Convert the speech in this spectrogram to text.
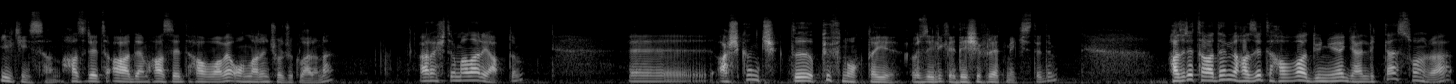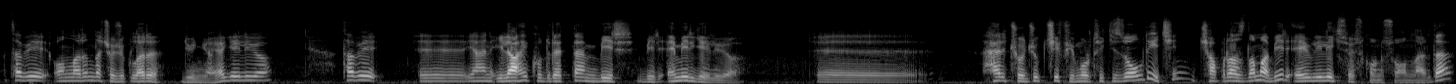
İlk insan, Hazreti Adem, Hazreti Havva ve onların çocuklarına. Araştırmalar yaptım. E, aşkın çıktığı püf noktayı özellikle deşifre etmek istedim. Hazreti Adem ve Hazreti Havva dünyaya geldikten sonra tabii onların da çocukları dünyaya geliyor. Tabii e, yani ilahi kudretten bir bir emir geliyor. E, her çocuk çift yumurta ikizi olduğu için çaprazlama bir evlilik söz konusu onlarda.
